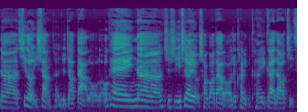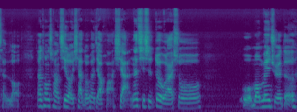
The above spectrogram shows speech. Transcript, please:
那七楼以上可能就叫大楼了。OK，那其实现在有超高大楼，就看你可以盖到几层楼。那通常七楼以下都会叫华夏。那其实对我来说，我萌妹觉得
